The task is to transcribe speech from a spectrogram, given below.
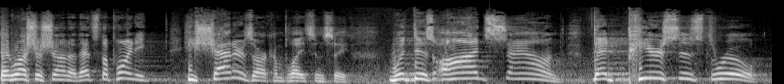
at Rosh Hashanah. That's the point. He, he shatters our complacency with this odd sound that pierces through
